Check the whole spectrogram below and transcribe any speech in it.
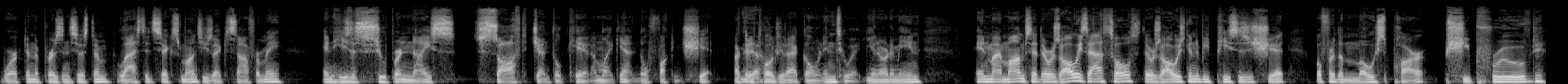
worked in the prison system lasted six months he's like it's not for me and he's a super nice soft gentle kid i'm like yeah no fucking shit I could have Yeah. told you that going into it. You know what I mean? And my mom said there was always assholes. There was always going to be pieces of shit. But for the most part, she proved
